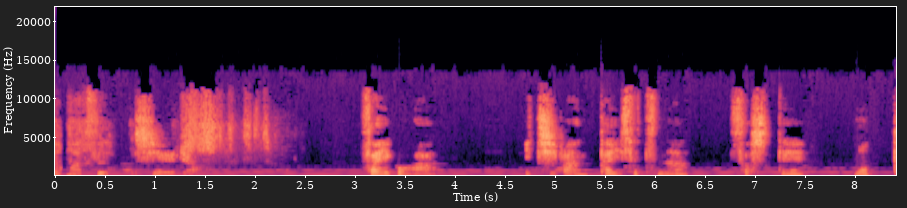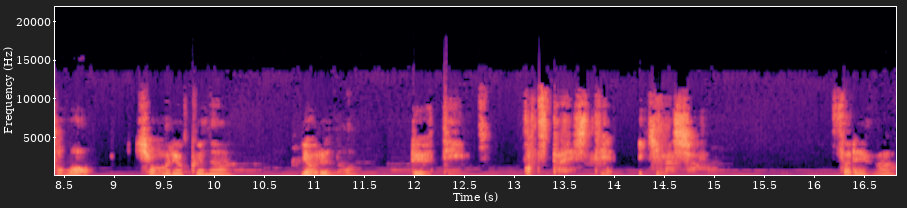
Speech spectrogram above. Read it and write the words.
とまず終了。最後は一番大切な、そして最も強力な夜のルーティンお伝えしていきましょう。それは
